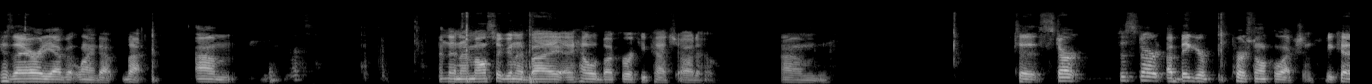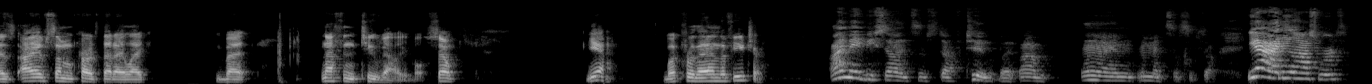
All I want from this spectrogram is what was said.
because I already have it lined up. But um? And then I'm also gonna buy a Hellebuyck rookie patch auto, um, to start to start a bigger personal collection because I have some cards that I like, but nothing too valuable. So, yeah, look for that in the future. I may be selling some stuff too, but um, um I might sell some stuff. Yeah. Any last words?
